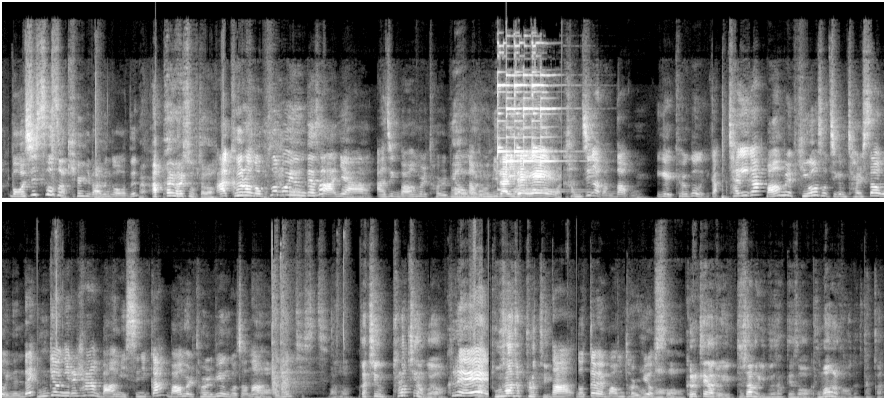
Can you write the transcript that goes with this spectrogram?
멋있어서 기억이 나는 맞아. 거거든. 아파요 할 수 없잖아 아, 그런 없어 보이는 어. 데서 아니야. 어. 아직 마음을 덜 어, 비웠나 맞아, 봅니다. 맞아. 이래. 아, 간지가 난다고. 음. 이게 결국 그러니까 자기가 마음을 비워서 지금 잘 싸우고 있는데 문경이를 향한 마음이 있으니까 마음을 덜 비운 거잖아. 어. 로맨티스트. 맞아. 그러니까 지금 플러팅한 거야. 그래. 도사적 플러팅. 나 너 때문에 마음 덜 비웠어. 어, 어, 어. 그렇게 해가지고 이 부상을 입은 상태에서 도망을 가거든 잠깐.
